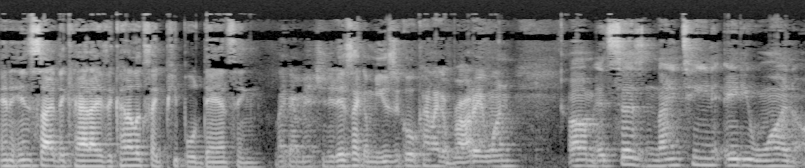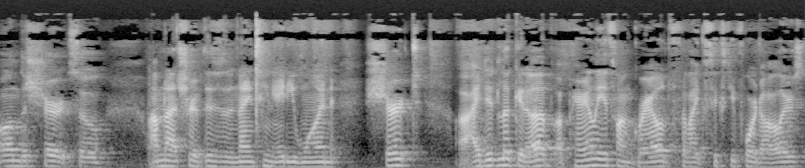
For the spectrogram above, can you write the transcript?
And inside the cat eyes, it kind of looks like people dancing. Like I mentioned, it is like a musical, kind of like a Broadway one. Um, it says 1981 on the shirt, so I'm not sure if this is a 1981 shirt. Uh, I did look it up. Apparently, it's on Grailed for like $64.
